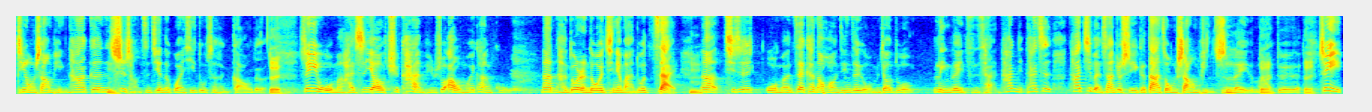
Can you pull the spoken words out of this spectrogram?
金融商品，它跟市场之间的关系度是很高的。对，所以我们还是要去看，比如说啊，我们会看股，那很多人都会今年买很多债，那其实我们在看到黄金这个，我们叫做另类资产，它它是它基本上就是一个大宗商品之类的嘛，对对？对，所以。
